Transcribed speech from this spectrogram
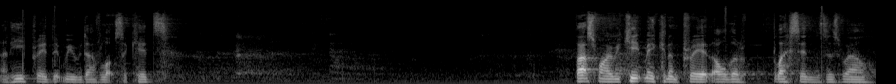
and he prayed that we would have lots of kids. That's why we keep making them pray at all their blessings as well.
